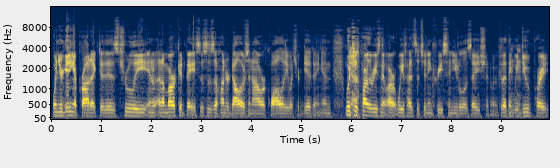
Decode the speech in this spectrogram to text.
when you're getting a product, it is truly in, on a market base. This is a hundred dollars an hour quality what you're getting, and which Yeah. is part of the reason that our, we've had such an increase in utilization because I think we do create,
